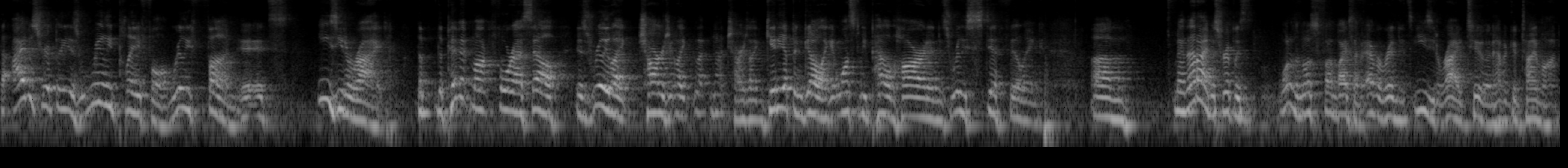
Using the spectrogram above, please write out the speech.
the Ibis Ripley is really playful, really fun. It's easy to ride. The, the Pivot Mach 4 SL is really like charging, like not charge, like giddy up and go. Like it wants to be pedaled hard and it's really stiff feeling. Um, man, that Ibis Ripley is one of the most fun bikes I've ever ridden. It's easy to ride too and have a good time on.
